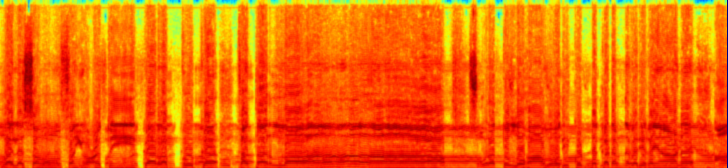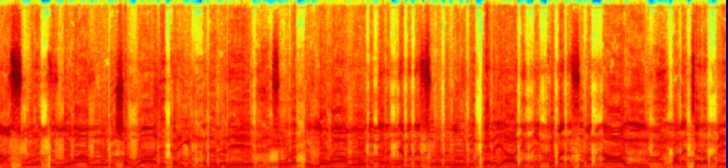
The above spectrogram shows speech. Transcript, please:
ولسوف يعطيك ربك فترضى സൂറത്തുൽ ലുഹ ഓതിക്കൊണ്ട് കടന്നു വരികയാണ് ആ സൂറത്തുൽ ലുഹ ഓതി ശവ്വാല് കഴിയുന്നത് വരെ സൂറത്തുൽ ലുഹ ഓതി നിറഞ്ഞ മനസ്സോടുകൂടി കരയാ നിങ്ങൾക്ക് മനസ്സ് വന്നാൽ പടച്ചറപ്പേ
